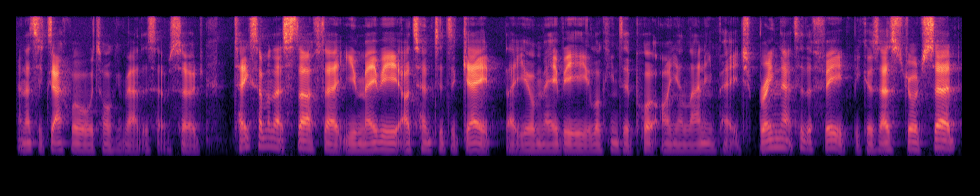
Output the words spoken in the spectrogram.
And that's exactly what we're talking about this episode. Take some of that stuff that you maybe are tempted to gate, that you're maybe looking to put on your landing page. Bring that to the feed because, as George said,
